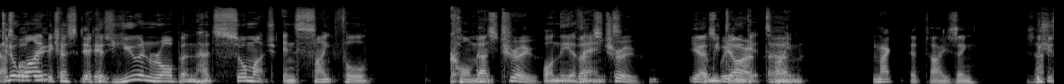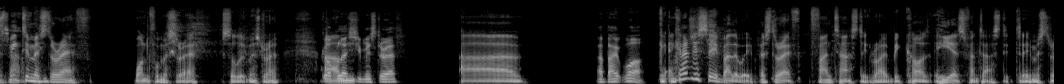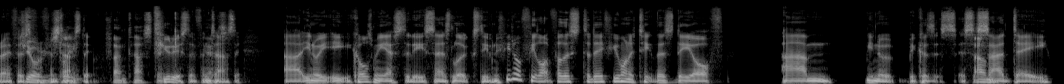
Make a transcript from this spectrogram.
Do you know why? we're Because in. because you and Robin had so much insightful comment that's true. on the event. That's true. that Yes, we, we, didn't are get uh, time. magnetizing. Is we should speak to thing? Mr. F. Wonderful Mr. F. Salute Mr. F. God Um, bless you, Mr. F. Uh, About what? and can I just say, by the way, Mr. F, fantastic, right? Because he is fantastic today. Mr. F is Furiously fantastic. Fantastic. Furiously Yes. fantastic. Uh, you know, he, he calls me yesterday. He says, "Look, Stephen, if you don't feel up for this today, if you want to take this day off, um, you know, because it's it's a Um, sad day,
